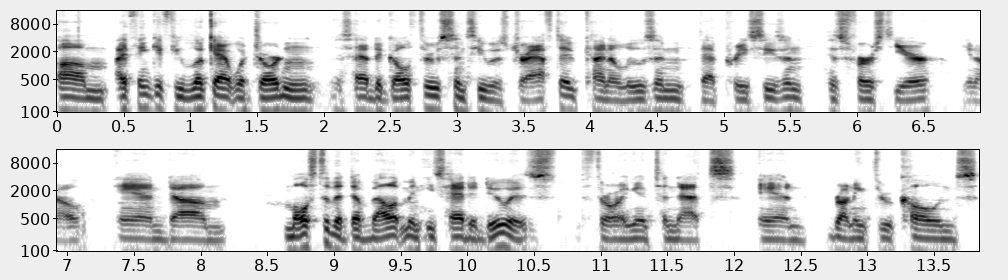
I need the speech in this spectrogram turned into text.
um, I think if you look at what Jordan has had to go through since he was drafted, kind of losing that preseason, his first year, you know, and um, most of the development he's had to do is throwing into nets and running through cones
